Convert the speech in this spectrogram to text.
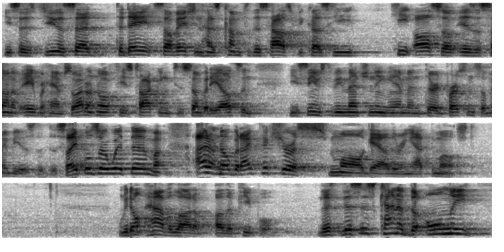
he says, Jesus said, Today salvation has come to this house because he, he also is a son of Abraham. So I don't know if he's talking to somebody else, and he seems to be mentioning him in third person, so maybe as the disciples are with them. I don't know, but I picture a small gathering at the most. We don't have a lot of other people. This, this is kind of the only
